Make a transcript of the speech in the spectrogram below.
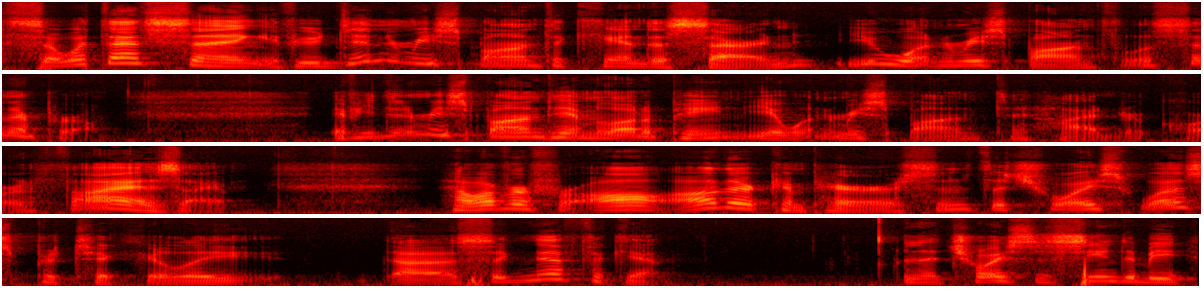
So what that's saying, if you didn't respond to candesartan, you wouldn't respond to lisinopril. If you didn't respond to amlodipine, you wouldn't respond to hydrochlorothiazide. However, for all other comparisons, the choice was particularly uh, significant. And the choices seem to be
